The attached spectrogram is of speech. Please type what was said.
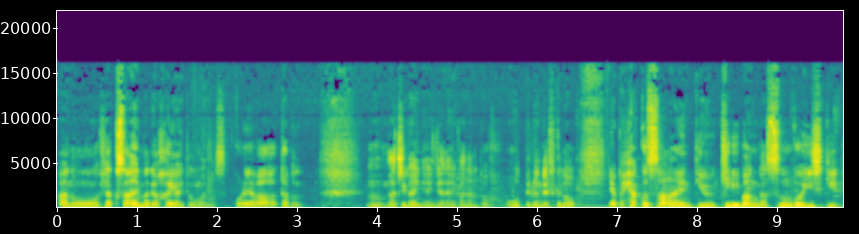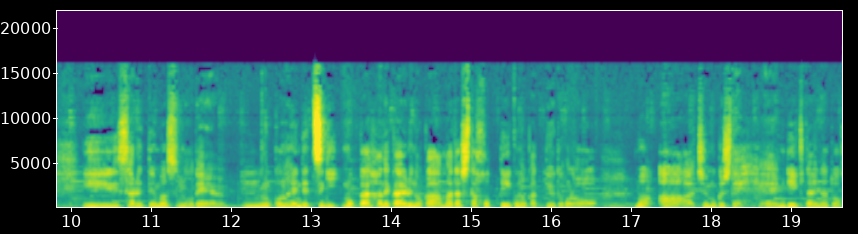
あのー、103円までは早いと思います。これは多分うん、間違いないんじゃないかなと思ってるんですけどやっぱ103円っていう切り板がすんごい意識されてますので、うん、この辺で次もう一回跳ね返るのかまた下掘っていくのかっていうところをまあ注目して、えー、見ていきたいなと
